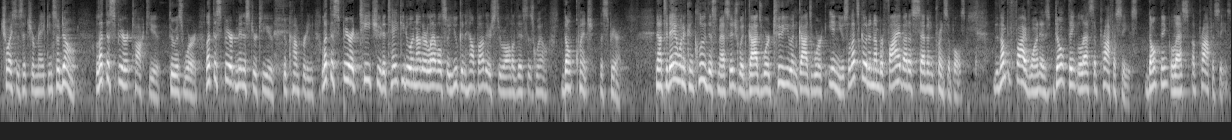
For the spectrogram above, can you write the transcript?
choices that you're making. So don't. Let the Spirit talk to you through His Word. Let the Spirit minister to you through comforting. Let the Spirit teach you to take you to another level so you can help others through all of this as well. Don't quench the Spirit. Now, today I want to conclude this message with God's Word to you and God's work in you. So let's go to number five out of seven principles. The number five one is don't think less of prophecies. Don't think less of prophecies.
